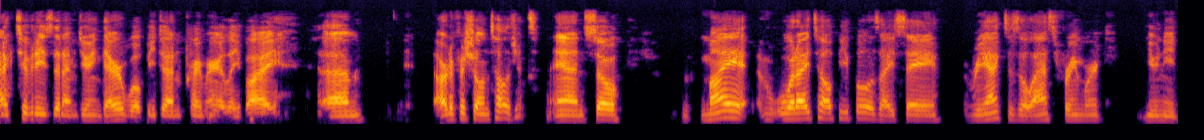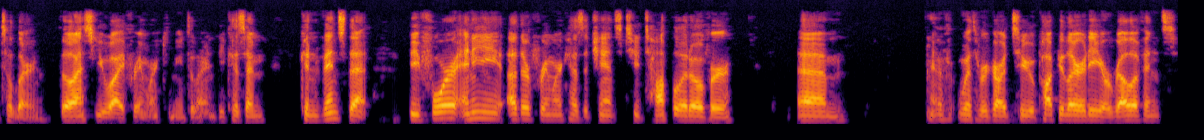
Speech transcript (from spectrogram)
activities that I'm doing there will be done primarily by um, artificial intelligence. And so, my what I tell people is I say React is the last framework you need to learn, the last UI framework you need to learn, because I'm convinced that before any other framework has a chance to topple it over um, with regard to popularity or relevance,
